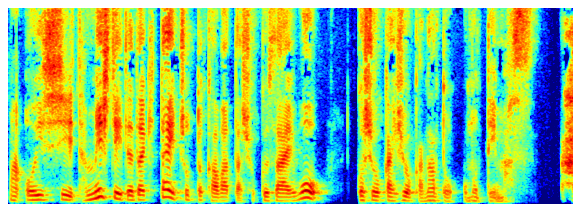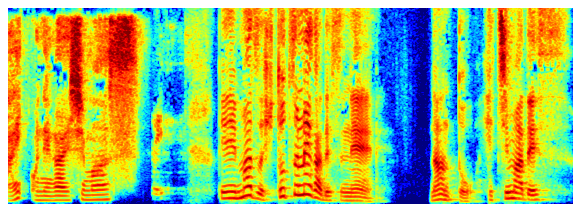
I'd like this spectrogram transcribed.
まあ、美味しい、試していただきたいちょっと変わった食材をご紹介しようかなと思っています。はい、お願いします。はい、で、まず一つ目がですね、なんと、ヘチマです。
